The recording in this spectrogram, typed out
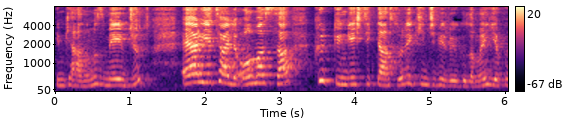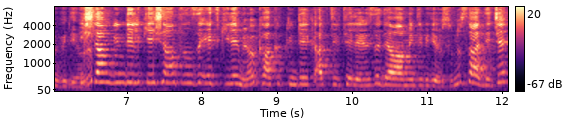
imkanımız mevcut. Eğer yeterli olmazsa 40 gün geçtikten sonra ikinci bir uygulamayı yapabiliyoruz. İşlem gündelik yaşantınızı etkilemiyor. Kalkıp gündelik aktivitelerinize devam edebiliyorsunuz. Sadece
